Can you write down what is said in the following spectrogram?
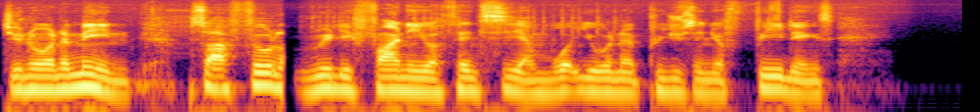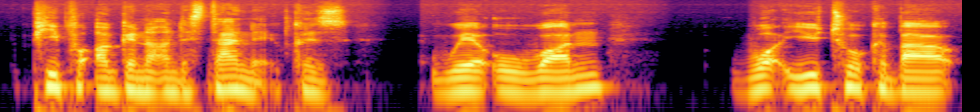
Do you know what I mean? So I feel like really finding your authenticity and what you want to produce in your feelings, people are gonna understand it because we're all one. what you talk about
